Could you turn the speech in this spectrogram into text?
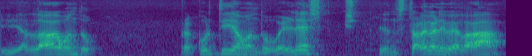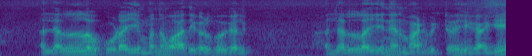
ಈ ಎಲ್ಲ ಒಂದು ಪ್ರಕೃತಿಯ ಒಂದು ಒಳ್ಳೆಯ ಸ್ಥಳಗಳಿವೆಯಲ್ಲ ಅಲ್ಲೆಲ್ಲವೂ ಕೂಡ ಈ ಮನುವಾದಿಗಳು ಹೋಗಲಿ ಅಲ್ಲಿ ಅಲ್ಲೆಲ್ಲ ಏನೇನು ಮಾಡಿಬಿಟ್ಟರೆ ಹೀಗಾಗಿ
